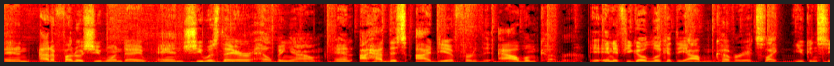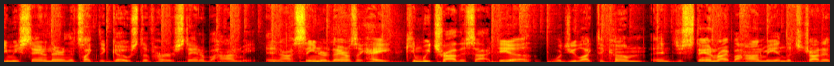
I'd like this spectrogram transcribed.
And I had a photo shoot one day, and she was there helping out. And I had this idea for the album cover. And if you go look at the album cover, it's like you can see me standing there, and it's like the ghost of her standing behind me. And I seen her there. I was like, hey, can we try this idea? Would you like to come and just stand right behind me and let's try to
